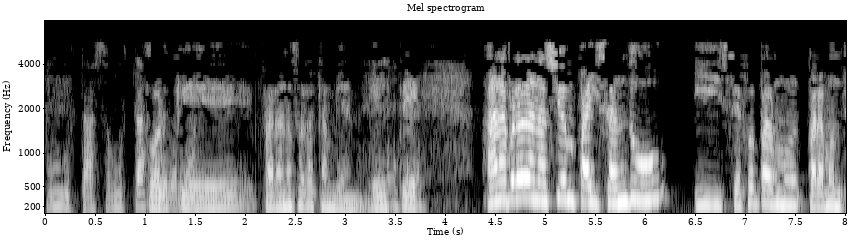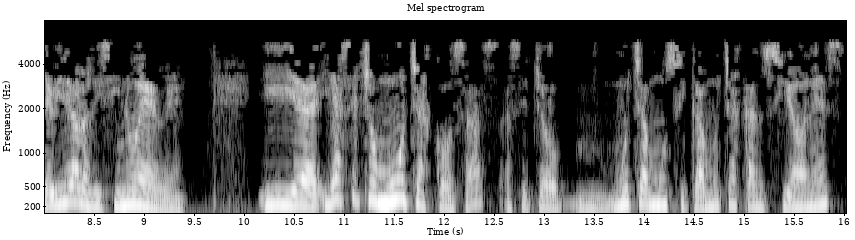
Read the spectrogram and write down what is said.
Un gustazo, un gustazo. Porque para nosotras también. Este, Ana Prada nació en Paysandú, y se fue para, para Montevideo a los 19. Y, eh, y, has hecho muchas cosas, has hecho mm, mucha música, muchas canciones.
